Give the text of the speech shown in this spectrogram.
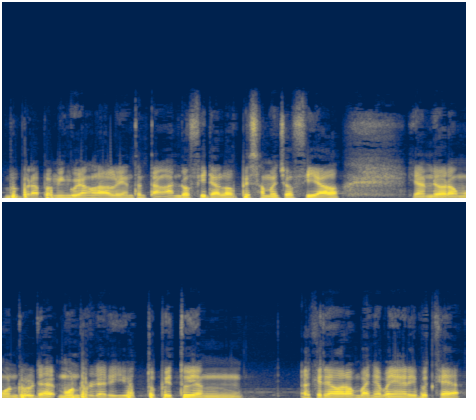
beberapa minggu yang lalu yang tentang Ando Vida Lopez sama Jovial. Yang orang mundur da mundur dari YouTube itu yang akhirnya orang banyak-banyak ribut kayak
